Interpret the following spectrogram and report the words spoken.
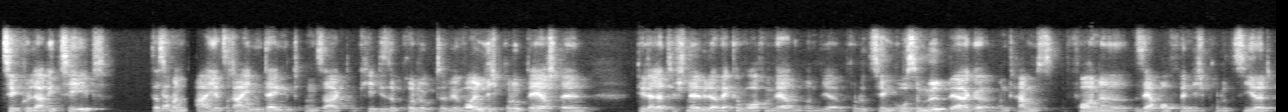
Zirkularität, dass ja. man da jetzt reindenkt und sagt, okay, diese Produkte, wir wollen nicht Produkte herstellen, die relativ schnell wieder weggeworfen werden und wir produzieren große Müllberge und haben es vorne sehr aufwendig produziert,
